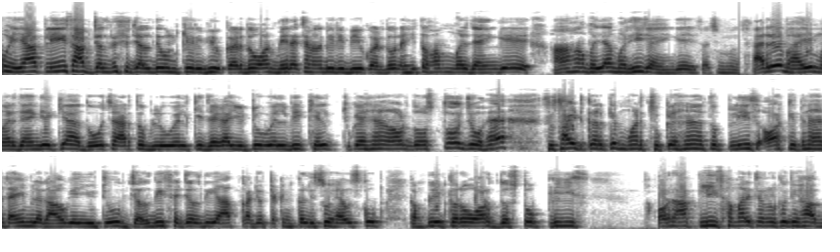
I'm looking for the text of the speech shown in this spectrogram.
भैया प्लीज़ आप जल्दी से जल्दी उनके रिव्यू कर दो, और मेरा चैनल भी रिव्यू कर दो, नहीं तो हम मर जाएँगे। हाँ हाँ भैया, मर ही जाएँगे, सच में। अरे भाई, मर जाएँगे क्या? दो चार तो ब्लू वेल की जगह यूट्यूब वेल भी खेल चुके हैं, और दोस्तों जो है सुसाइड करके मर चुके हैं तो प्लीज़ और कितना टाइम लगाओगे यूट्यूब जल्दी से जल्दी आपका जो टेक्निकल इशू है उसको कंप्लीट करो और दोस्तों प्लीज़ और आप प्लीज़ हमारे चैनल को जो है आप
